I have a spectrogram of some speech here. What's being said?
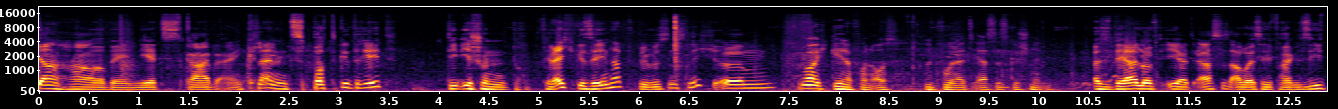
Wir haben jetzt gerade einen kleinen Spot gedreht, den ihr schon vielleicht gesehen habt. Wir wissen es nicht. Ähm, Ja, ich gehe davon aus. Wird wohl als erstes geschnitten. also der läuft eh als erstes, aber ist ja die Frage, seht,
